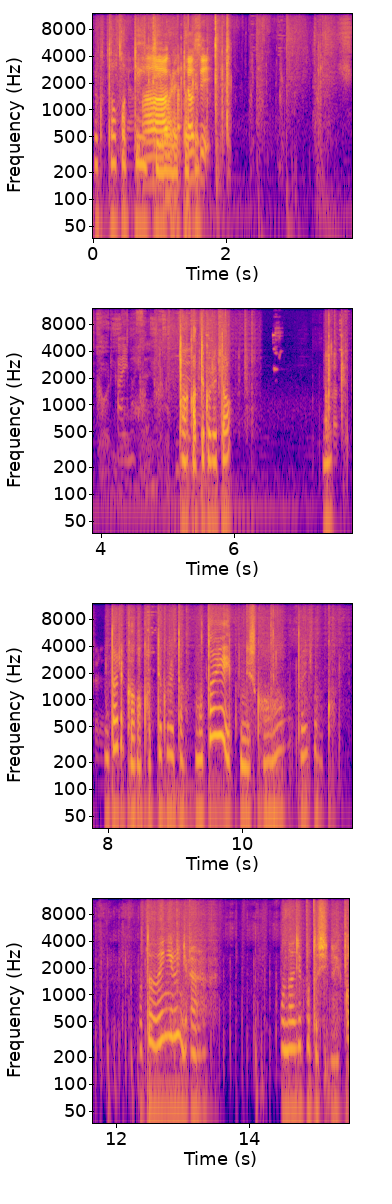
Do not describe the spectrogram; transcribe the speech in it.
ペクター買っていいって言われたけど。あ、買ってくれた。誰かが買ってくれた。また A 行くんですか？大丈夫かまた上にいるんじゃない？同じことしないか。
